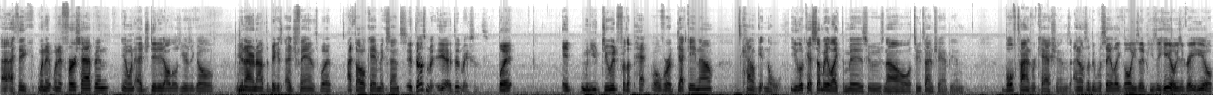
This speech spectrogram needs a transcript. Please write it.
I, I think when it when it first happened, you know, when Edge did it all those years ago, you and I are not the biggest Edge fans, but I thought okay, it makes sense. It does make yeah, it did make sense. But it when you do it for the pet over a decade now, it's kind of getting old. You look at somebody like The Miz, who's now a two-time champion. Both times were cash-ins. I know some people say like, "Oh, he's a he's a heel. He's a great heel,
